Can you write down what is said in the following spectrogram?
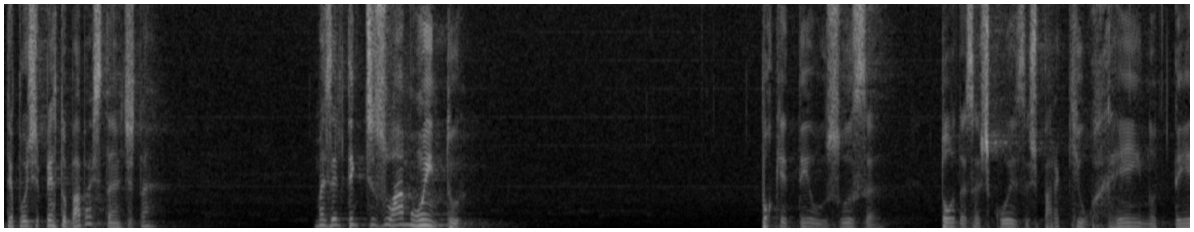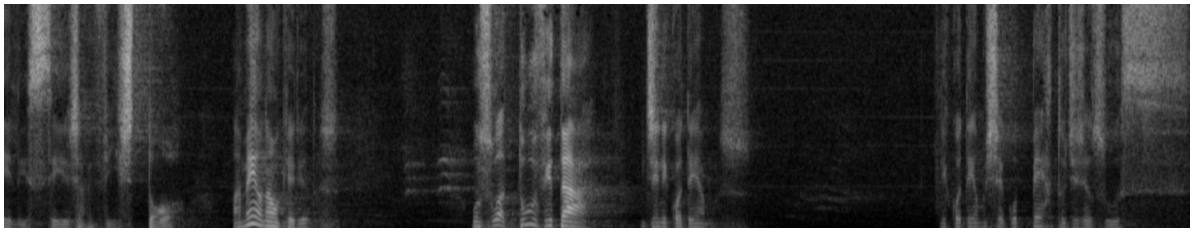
depois de perturbar bastante, tá? Mas ele tem que te zoar muito. Porque Deus usa todas as coisas para que o reino dele seja visto. Amém ou não, queridos? Usou a dúvida de Nicodemos. Nicodemos chegou perto de Jesus.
